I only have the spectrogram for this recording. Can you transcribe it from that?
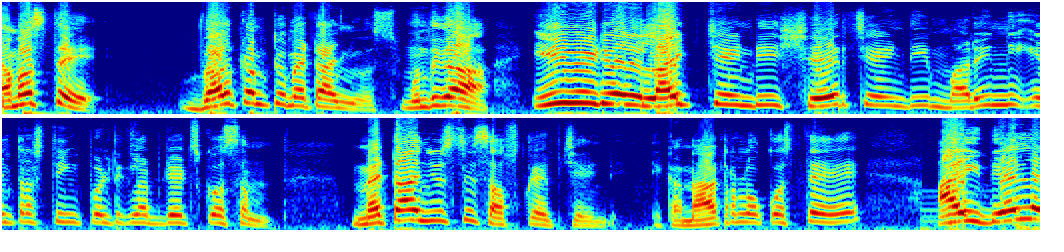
నమస్తే వెల్కమ్ టు మెటా న్యూస్ ముందుగా ఈ వీడియోని లైక్ చేయండి షేర్ చేయండి మరిన్ని ఇంట్రెస్టింగ్ పొలిటికల్ అప్డేట్స్ కోసం మెటా న్యూస్ని సబ్స్క్రైబ్ చేయండి. ఇక మ్యాటర్లోకి వస్తే ఐదేళ్ళ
